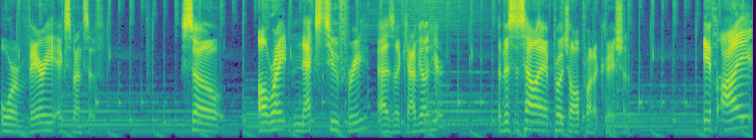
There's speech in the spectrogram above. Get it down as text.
or very expensive. So I'll write next to free as a caveat here. And this is how I approach all product creation. If I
